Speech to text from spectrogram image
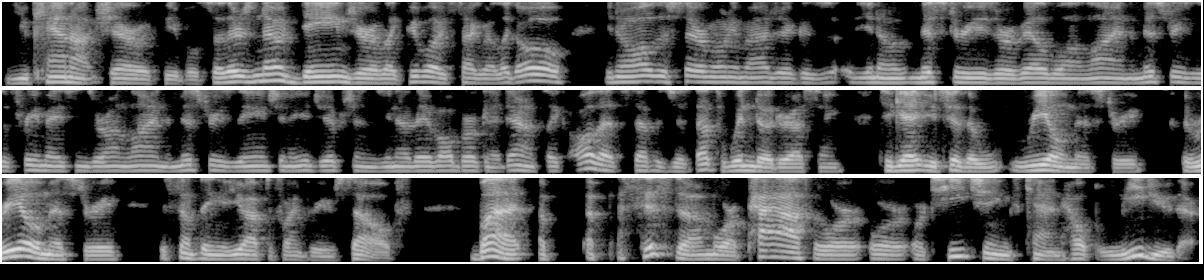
you cannot share with people. So there's no danger like people always talk about like, oh, you know, all this ceremonial magic is, you know, mysteries are available online. The mysteries of the Freemasons are online. The mysteries of the ancient Egyptians, you know, they've all broken it down. It's like all that stuff is just that's window dressing to get you to the real mystery. The real mystery is something that you have to find for yourself. But a, a, a system or a path or, or or teachings can help lead you there.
